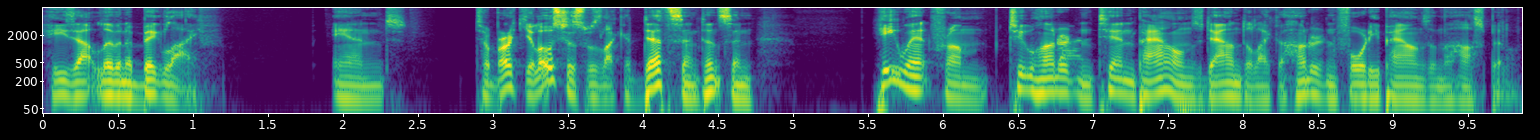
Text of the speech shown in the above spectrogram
he's out living a big life, and tuberculosis was like a death sentence, and he went from 210 pounds down to like 140 pounds in the hospital.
